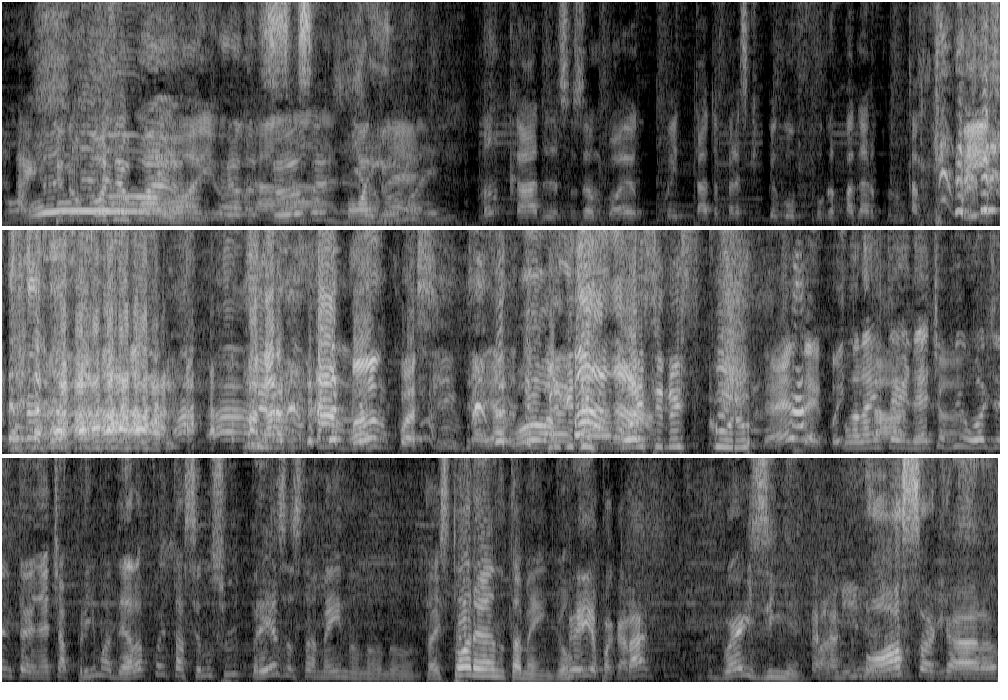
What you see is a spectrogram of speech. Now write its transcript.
Boyle. se não fosse o Boyle, Boyle, pelo. Susan Susan Boyle, YouTube. Boyle. Mancada da Susan Boyle, coitada, parece que pegou fogo, apagaram com um taco de beisebol. apagaram com um tamanco assim, tá ligado? Briga de foice no escuro. É, velho, coitada. Falar na internet, eu cara. vi hoje na internet, a prima dela foi, tá sendo surpresas também, no, no- no- tá estourando também, viu? Feia pra caralho? Guarzinha. Família. Nossa, cara.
